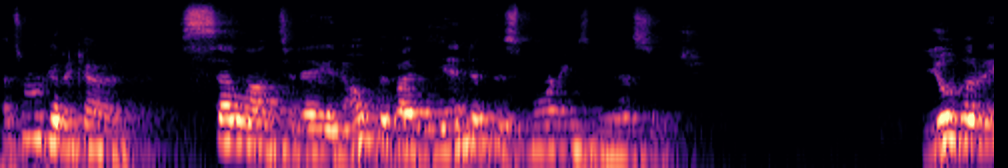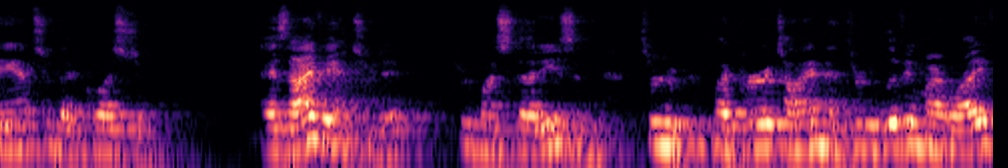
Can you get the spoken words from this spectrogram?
That's what we're going to kind of settle on today and hope that by the end of this morning's message, you'll be able to answer that question as I've answered it through my studies and through my prayer time and through living my life.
